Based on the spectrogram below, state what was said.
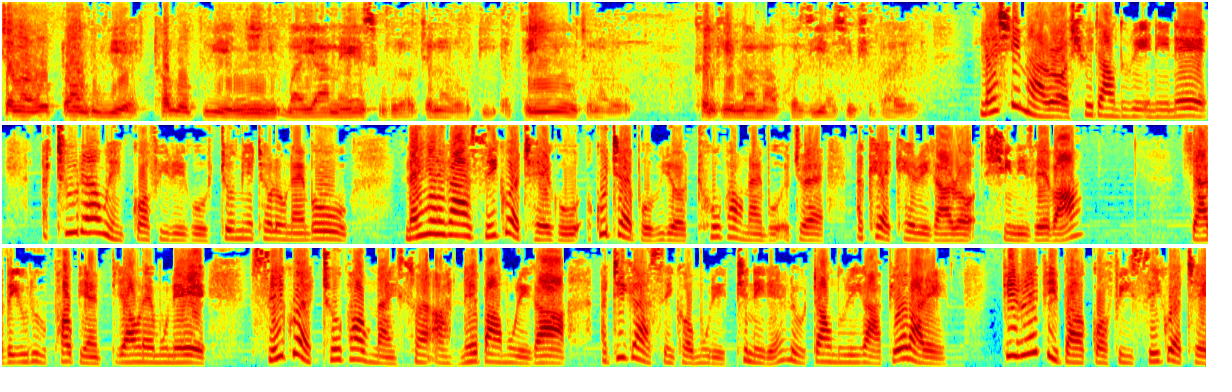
ကျွန်တော်တို့တောင်းသူရဲ့ထောက်လို့သူရဲ့ညီညွတ်မှရမယ်ဆိုပြီးတော့ကျွန်တော်တို့ဒီအသိဉာဏ်ကိုကျွန်တော်တို့ခင်ခင်မာမာဖွဲ့စည်းရရှိဖြစ်ပါတယ်။လက်ရှိမှာတော့ရွှေတောင်သူတွေအနေနဲ့အထူးတန်းဝင်ကော်ဖီတွေကိုတိုးမြင့်ထုတ်လုပ်နိုင်ဖို့ နိုင်ငံတကာဈေးကွက်ထဲကို အခုထက်ပိုပြီးတော့ထိုးဖောက်နိုင်ဖို့အတွက် အခက်အခဲတွေကတော့ ရှိနေသေးပါ။ရာသီဥတု ဖောက်ပြန်ပြောင်းလဲမှုနဲ့ ဈေးကွက်ထိုးဖောက်နိုင်စွမ်းအားနှဲပါမှုတွေက အဓိက စိန်ခေါ်မှုတွေ ဖြစ်နေတယ်လို့ တောင်သူတွေက ပြောပါတယ်။ပြည်တွင်းပြည်ပ ကော်ဖီဈေးကွက်ထဲ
